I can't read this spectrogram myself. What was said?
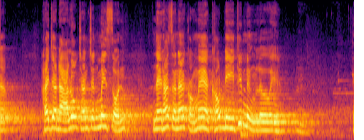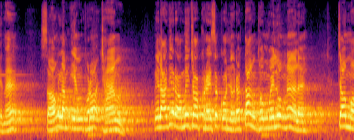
นะ ใครจะด่าลูกฉันฉันไม่สน ในทัศนะของแม่เขาดีที่หนึ่งเลย เห็นไหมสองลำเอียงเพราะชัง เวลาที่เราไม่ชอบใครสักคนหนึ่งเราตั้งธงไว้ล่วงหน้าเลย เจ้าหมอ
